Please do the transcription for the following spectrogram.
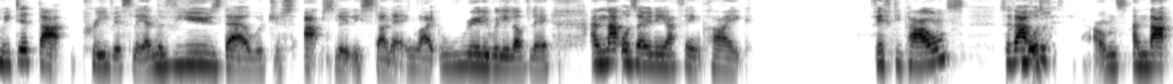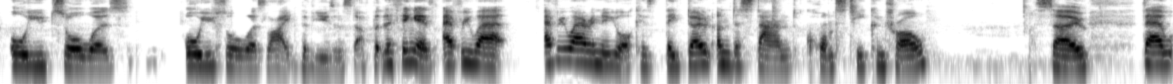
we did that previously, and the views there were just absolutely stunning, like really, really lovely. And that was only, I think, like 50 pounds. So that was was- 50 pounds, and that all you saw was all you saw was like the views and stuff. But the thing is, everywhere, everywhere in New York is they don't understand quantity control. So there,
